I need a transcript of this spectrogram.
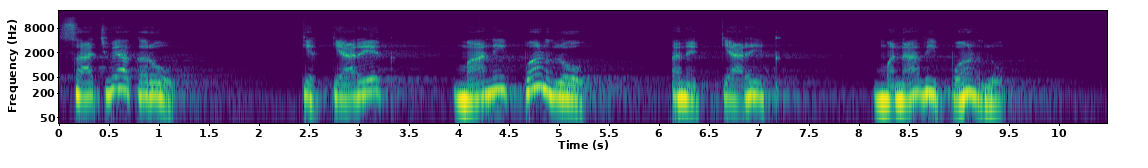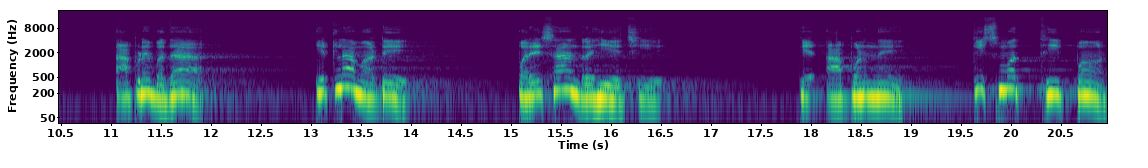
સાચવ્યા કરો કે ક્યારેક માની પણ લો અને ક્યારેક મનાવી પણ લો. આપણે બધા એટલા માટે પરેશાન રહીએ છીએ કે આપણને કિસ્મતથી પણ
